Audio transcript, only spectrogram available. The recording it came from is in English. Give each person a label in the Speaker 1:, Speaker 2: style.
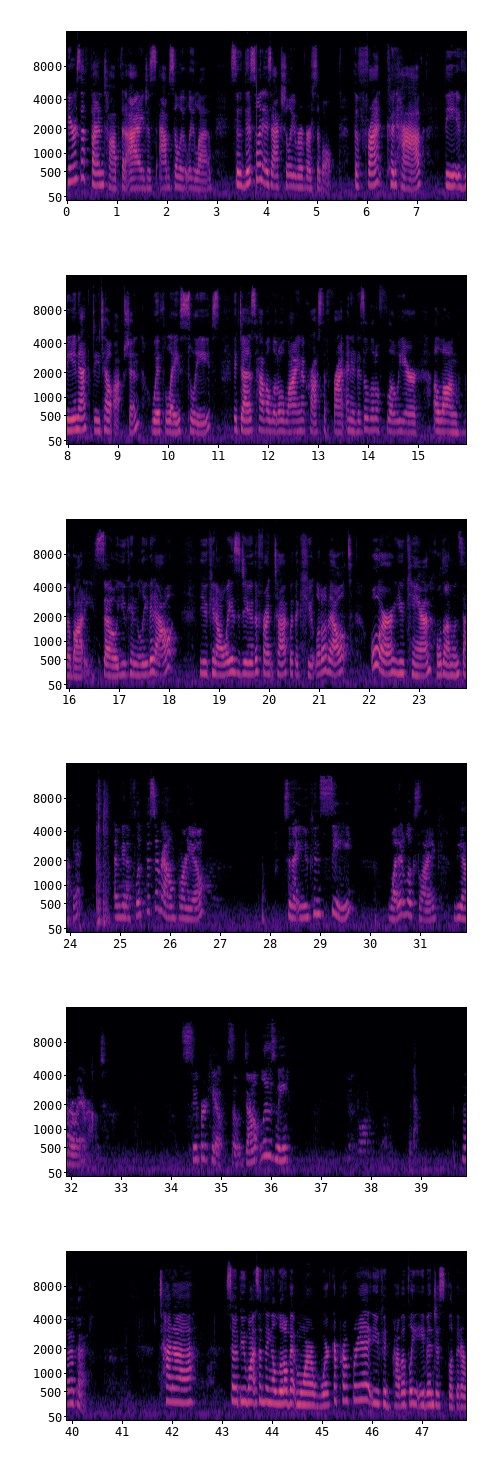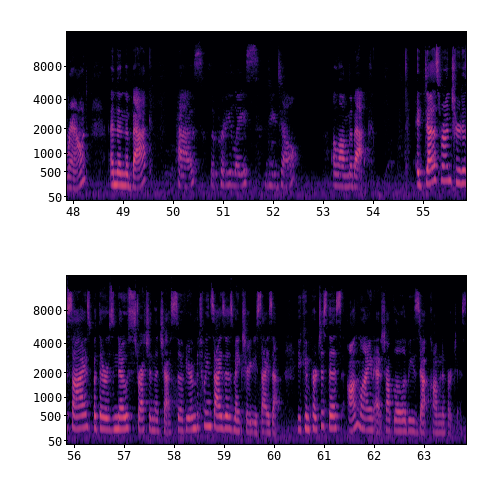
Speaker 1: Here's a fun top that I just absolutely love. So this one is actually reversible. The front could have the V-neck detail option with lace sleeves. It does have a little line across the front and it is a little flowier along the body. So you can leave it out. You can always do the front tuck with a cute little belt or you can, hold on one second. I'm gonna flip this around for you so that you can see what it looks like the other way around. Super cute, so don't lose me. Okay. Ta-da! So if you want something a little bit more work appropriate, you could probably even just flip it around. And then the back has the pretty lace detail along the back. It does run true to size, but there is no stretch in the chest. So if you're in between sizes, make sure you size up. You can purchase this online at shoplolobees.com to purchase.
